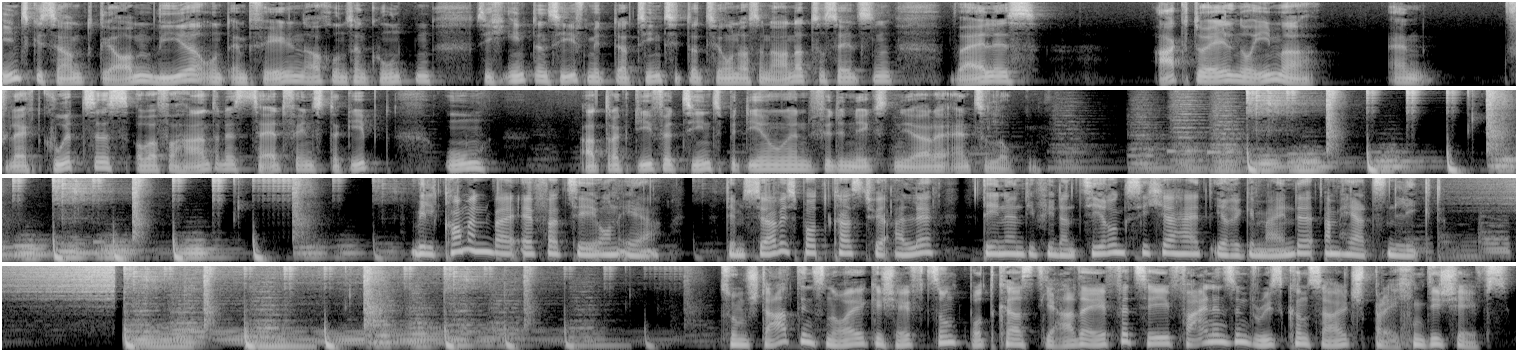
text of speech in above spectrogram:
insgesamt glauben wir und empfehlen auch unseren Kunden, sich intensiv mit der Zinssituation auseinanderzusetzen, weil es aktuell noch immer ein vielleicht kurzes, aber vorhandenes Zeitfenster gibt, um attraktive Zinsbedingungen für die nächsten Jahre einzulocken. Willkommen bei FAC On Air, dem Service-Podcast für alle, denen die Finanzierungssicherheit ihrer Gemeinde am Herzen liegt. Zum Start ins neue Geschäfts- und Podcast-Jahr der FAC Finance and Risk Consult sprechen die Chefs.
